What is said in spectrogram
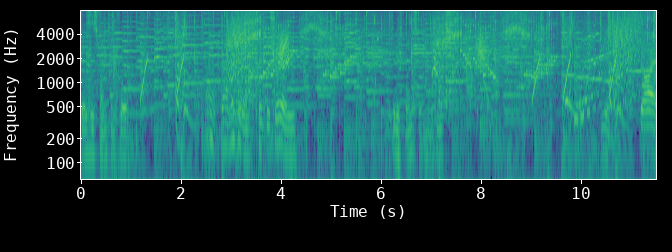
Says this one can flip. Oh crap, I'm gonna take the shit. It is Wednesday, my dudes. Yeah, die,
